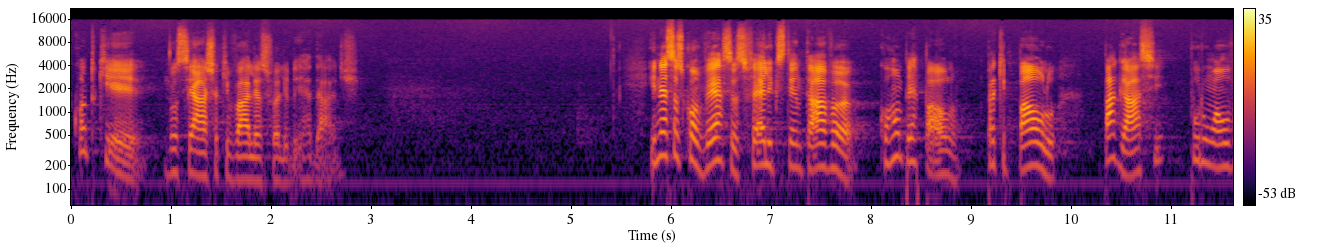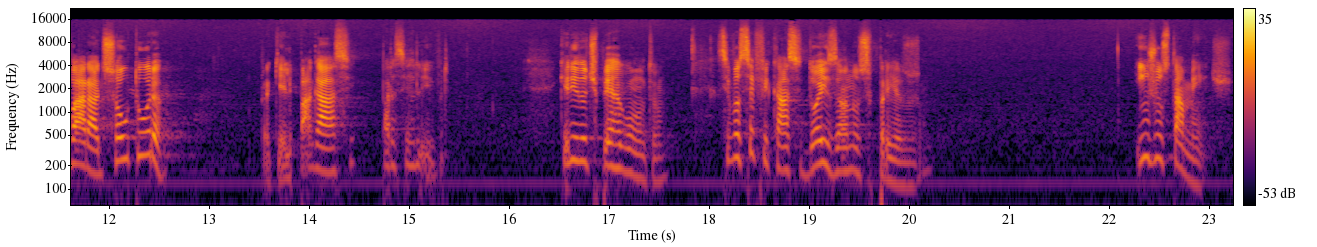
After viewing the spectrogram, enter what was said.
Quanto que você acha que vale a sua liberdade? E nessas conversas, Félix tentava corromper Paulo, para que Paulo pagasse por um alvará de soltura, para que ele pagasse para ser livre. Querido, eu te pergunto: se você ficasse dois anos preso, injustamente,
